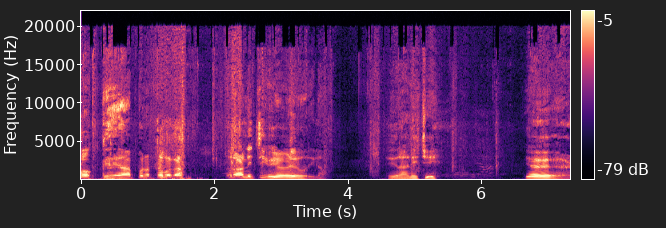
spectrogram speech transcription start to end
ओके आपण आता बघा राणीची वेळ वरील. हे राणीची वेळ.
